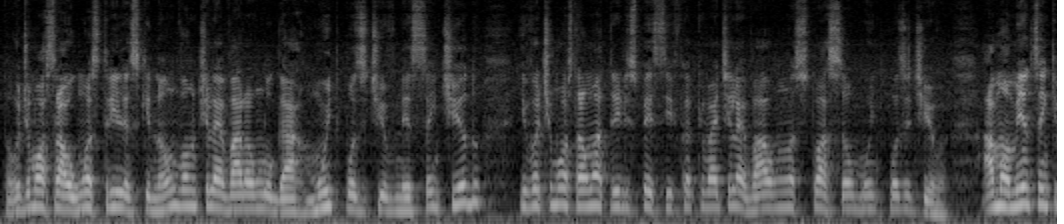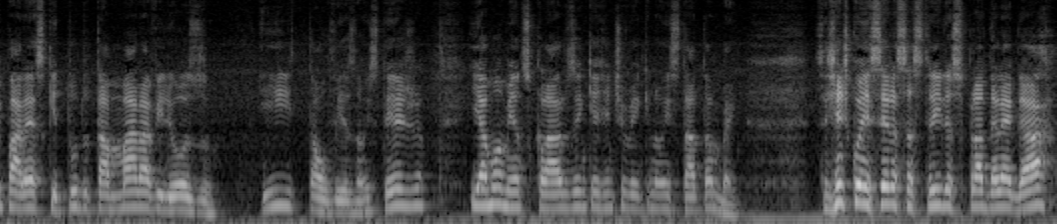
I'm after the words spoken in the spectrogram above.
Então, vou te mostrar algumas trilhas que não vão te levar a um lugar muito positivo nesse sentido, e vou te mostrar uma trilha específica que vai te levar a uma situação muito positiva. Há momentos em que parece que tudo está maravilhoso e talvez não esteja, e há momentos claros em que a gente vê que não está também. Se a gente conhecer essas trilhas para delegar,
